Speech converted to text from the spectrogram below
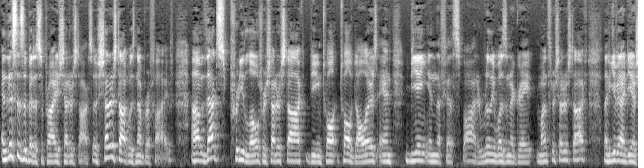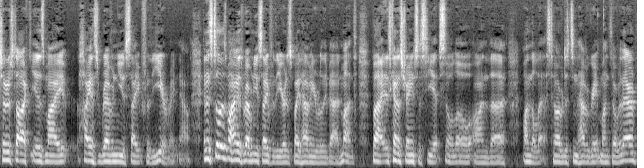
And this is a bit of surprise Shutterstock. So Shutterstock was number five. Um, that's pretty low for Shutterstock being $12 and being in the fifth spot. It really wasn't a great month for Shutterstock. Let me give you an idea. Shutterstock is my highest revenue site for the year right now. And it still is my highest revenue site for the year despite having a really bad month. But it's kind of strange to see it so low on the on the list. However, just didn't have a great month over there.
